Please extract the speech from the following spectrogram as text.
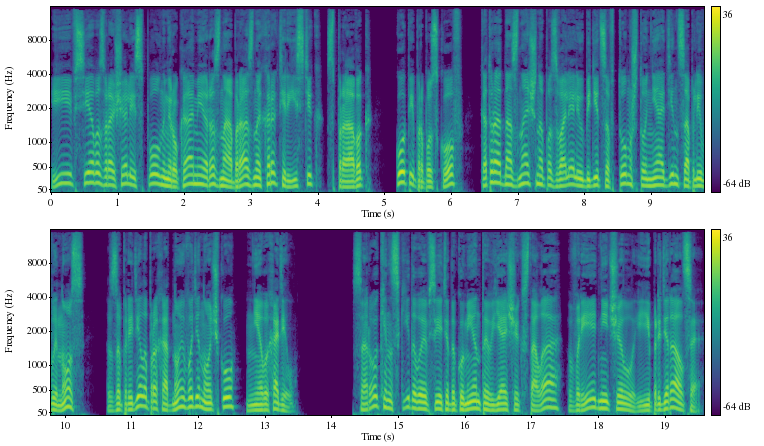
И все возвращались с полными руками разнообразных характеристик, справок, копий пропусков, которые однозначно позволяли убедиться в том, что ни один сопливый нос за пределы проходной в одиночку не выходил. Сорокин, скидывая все эти документы в ящик стола, вредничал и придирался.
